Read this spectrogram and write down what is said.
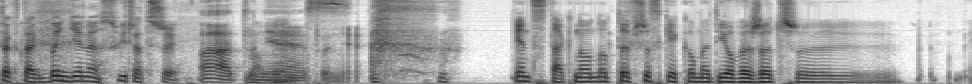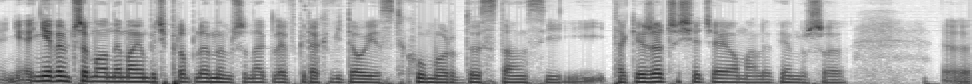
Tak, tak, będzie na Switcha 3. A, to no nie, więc... to nie. Więc tak, no, no te wszystkie komediowe rzeczy, nie, nie wiem czemu one mają być problemem, że nagle w grach wideo jest humor, dystans i, i takie rzeczy się dzieją, ale wiem, że e,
